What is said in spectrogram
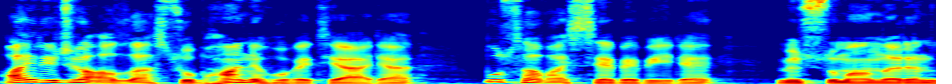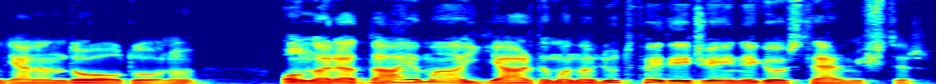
Ayrıca Allah subhanehu ve Teala bu savaş sebebiyle Müslümanların yanında olduğunu, onlara daima yardımını lütfedeceğini göstermiştir.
